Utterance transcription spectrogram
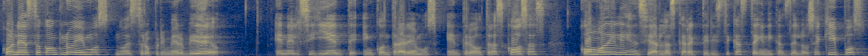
Con esto concluimos nuestro primer video. En el siguiente encontraremos, entre otras cosas, cómo diligenciar las características técnicas de los equipos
